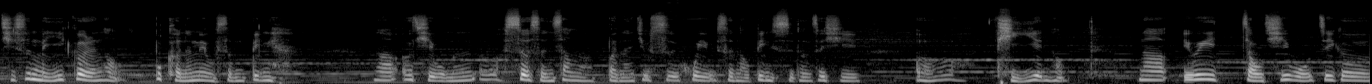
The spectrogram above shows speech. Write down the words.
其实每一个人哦，不可能没有生病。那而且我们呃色神上呢，本来就是会有生老病死的这些呃体验哈。那因为早期我这个。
